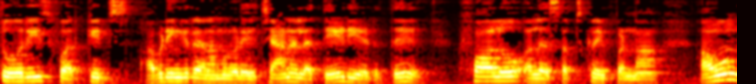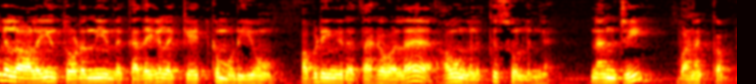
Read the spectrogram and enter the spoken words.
ஸ்டோரிஸ் ஃபார் கிட்ஸ் அப்படிங்கிற நம்மளுடைய சேனலை தேடி எடுத்து ஃபாலோ அல்லது சப்ஸ்கிரைப் பண்ணா அவங்களாலையும் தொடர்ந்து இந்த கதைகளை கேட்க முடியும் அப்படிங்கிற தகவலை அவங்களுக்கு சொல்லுங்க. நன்றி வணக்கம்.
